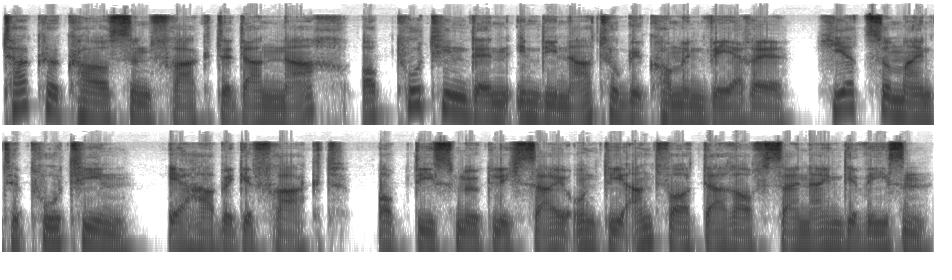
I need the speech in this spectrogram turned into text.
Tucker Carlson fragte dann nach, ob Putin denn in die NATO gekommen wäre. Hierzu meinte Putin, er habe gefragt, ob dies möglich sei und die Antwort darauf sei nein gewesen.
